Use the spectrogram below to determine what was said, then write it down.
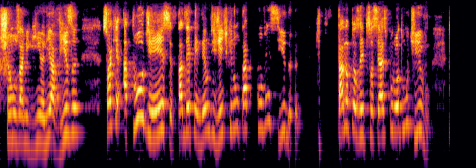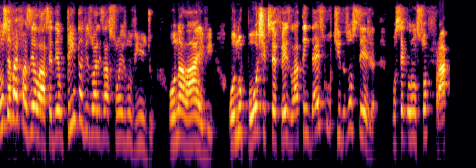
chama os amiguinhos ali, avisa. Só que a tua audiência está dependendo de gente que não está convencida, que está nas tuas redes sociais por outro motivo. Então você vai fazer lá, você deu 30 visualizações no vídeo, ou na live, ou no post que você fez lá, tem 10 curtidas. Ou seja, você lançou fraco.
